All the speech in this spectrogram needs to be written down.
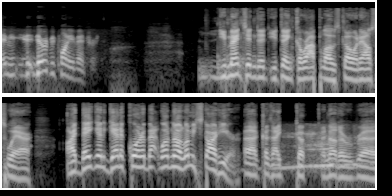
I mean, there would be plenty of interest. You mentioned that you think Garoppolo's going elsewhere. Are they going to get a quarterback? Well, no. Let me start here because I took another uh,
